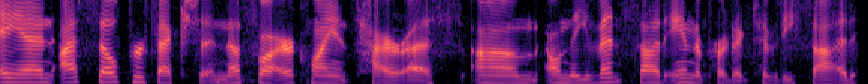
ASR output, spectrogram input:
and I sell perfection. That's why our clients hire us um, on the event side and the productivity side.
